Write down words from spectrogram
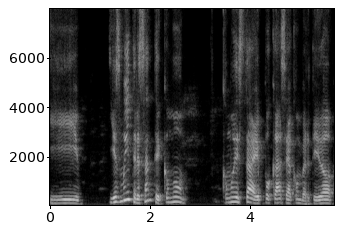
y, y es muy interesante cómo, cómo esta época se ha convertido,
